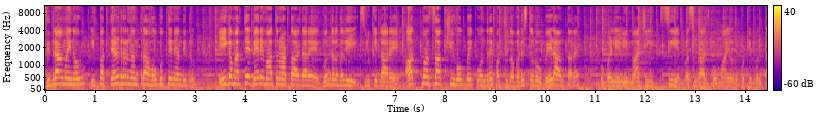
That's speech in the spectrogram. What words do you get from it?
ಸಿದ್ದರಾಮಯ್ಯನವರು ಇಪ್ಪತ್ತೆರಡರ ನಂತರ ಹೋಗುತ್ತೇನೆ ಅಂದಿದ್ರು. ಈಗ ಮತ್ತೆ ಬೇರೆ ಮಾತನಾಡ್ತಾ ಇದ್ದಾರೆ. ಗೊಂದಲದಲ್ಲಿ ಸಿಲುಕಿದ್ದಾರೆ. ಆತ್ಮಸಾಕ್ಷಿ ಹೋಗಬೇಕು ಅಂದರೆ ಪಕ್ಷದ ವರಿಷ್ಠರು ಬೇಡ ಅಂತಾರೆ. ಹುಬ್ಬಳ್ಳಿಯಲ್ಲಿ ಮಾಜಿ ಸಿಎಂ ಬಸವರಾಜ ಬೊಮ್ಮಾಯಿ ಅವರು ಕೊಟ್ಟಿರುವಂತ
